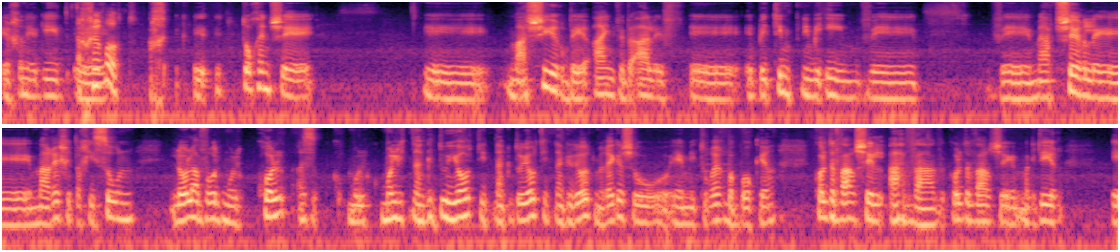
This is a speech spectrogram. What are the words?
איך אני אגיד? אה, אחרות. אח- אה, תוכן שמעשיר בעין ובאלף אה, היבטים פנימיים ו... ומאפשר למערכת החיסון לא לעבוד מול כל, אז מול, מול התנגדויות, התנגדויות, התנגדויות, מרגע שהוא אה, מתעורר בבוקר, כל דבר של אהבה וכל דבר שמגדיר אה,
